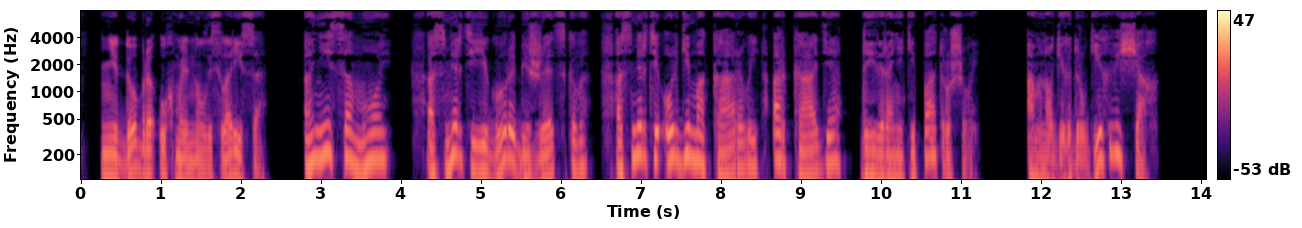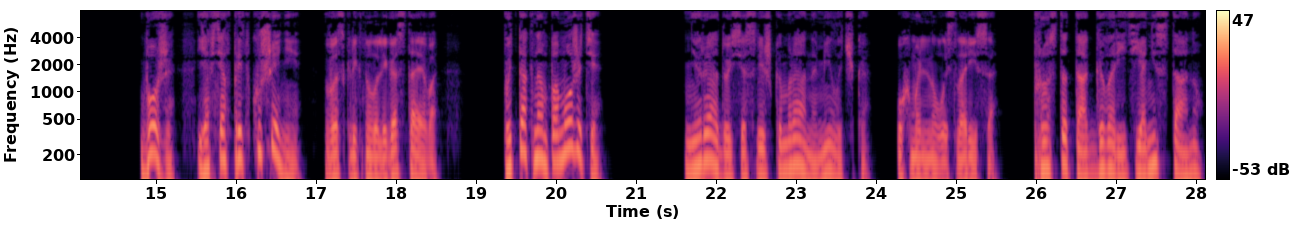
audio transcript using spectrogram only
— недобро ухмыльнулась Лариса. «О ней самой о смерти Егора Бежецкого, о смерти Ольги Макаровой, Аркадия, да и Вероники Патрушевой, о многих других вещах. «Боже, я вся в предвкушении!» — воскликнула Легостаева. «Вы так нам поможете?» «Не радуйся слишком рано, милочка», — ухмыльнулась Лариса. «Просто так говорить я не стану.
